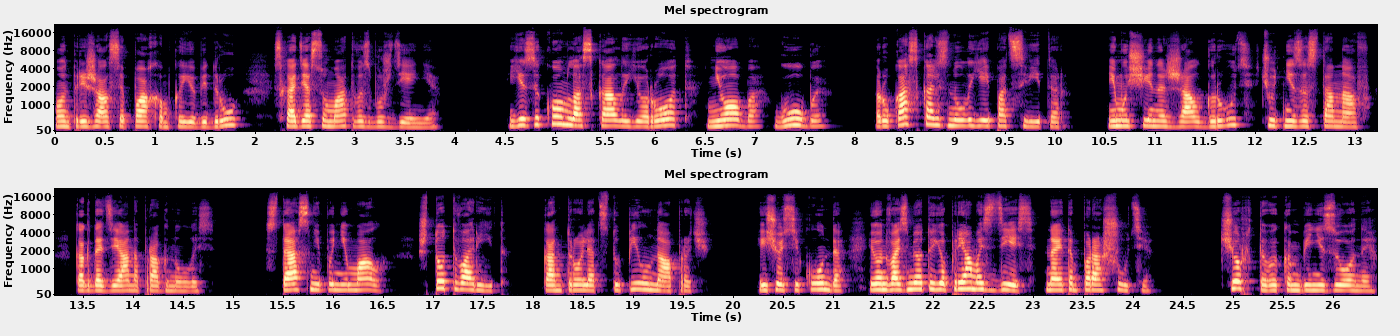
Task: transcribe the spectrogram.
Он прижался пахом к ее бедру, сходя с ума от возбуждения. Языком ласкал ее рот, небо, губы. Рука скользнула ей под свитер, и мужчина сжал грудь, чуть не застонав, когда Диана прогнулась. Стас не понимал, что творит. Контроль отступил напрочь. Еще секунда, и он возьмет ее прямо здесь, на этом парашюте. Чертовы комбинезоны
